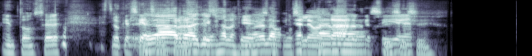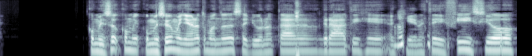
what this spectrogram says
Entonces, lo que hacía que- se levantaba, lo que Sí, sí, hacía. sí. Comienzo, comi- comienzo mi mañana tomando desayuno tal gratis eh, aquí en este edificio.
